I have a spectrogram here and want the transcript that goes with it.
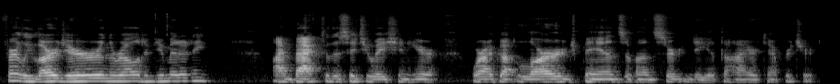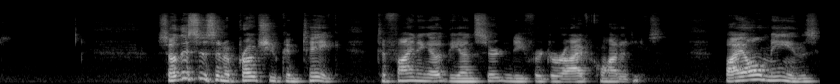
fairly large error in the relative humidity, I'm back to the situation here where I've got large bands of uncertainty at the higher temperatures. So this is an approach you can take to finding out the uncertainty for derived quantities. By all means,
